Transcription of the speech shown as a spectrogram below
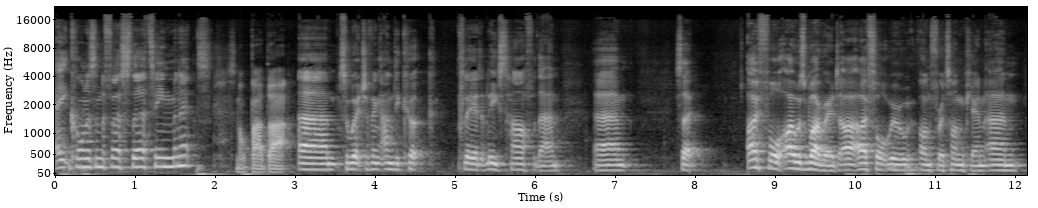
eight corners in the first 13 minutes? It's not bad that. um, to which I think Andy Cook cleared at least half of them. Um, so I thought I was worried. I, I thought we were on for a Tonkin, um,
